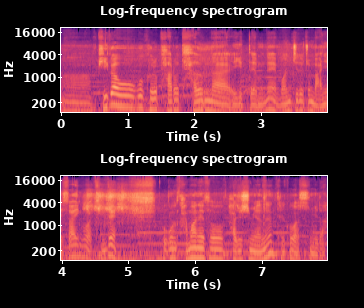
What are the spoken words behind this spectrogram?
어, 비가 오고 그 바로 다음 날이기 때문에 먼지도 좀 많이 쌓인 것 같은데 그건 감안해서 봐주시면 될 것 같습니다.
